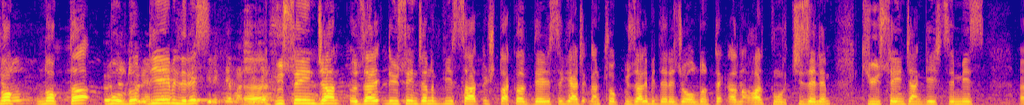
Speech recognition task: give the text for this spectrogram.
nok- nokta buldu diyebiliriz. Ee, Hüseyin Can özellikle Hüseyin Can'ın 1 saat 3 dakikalık derecesi gerçekten çok güzel bir derece olduğunu tekrardan altını çizelim. Ki Hüseyin Can geçtiğimiz e,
